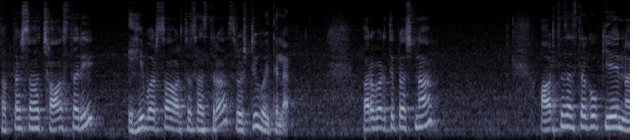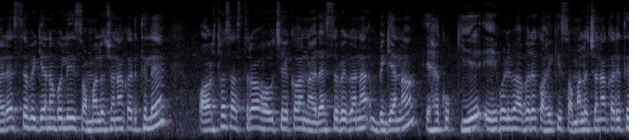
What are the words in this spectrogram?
सतरशह छतरी यह वर्ष अर्थशास्त्र सृष्टि होता परवर्त प्रश्न अर्थशास्त्र को किए नैराश्य विज्ञान बोली समालोचना करते अर्थशास्त्र हूँ एक नैराश्य विज्ञान यह किए यही भाव में कहीकि समालोचना करते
